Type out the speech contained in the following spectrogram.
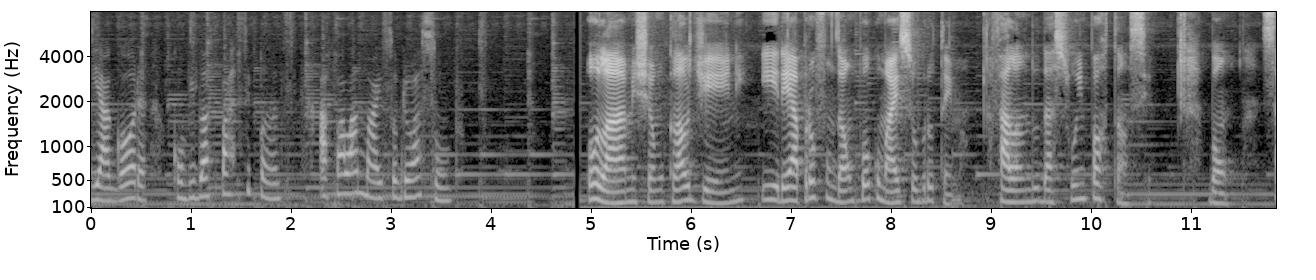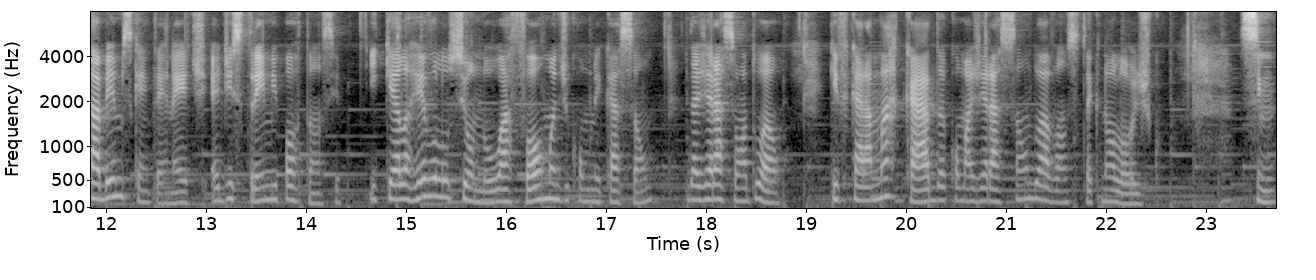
E agora convido as participantes a falar mais sobre o assunto. Olá, me chamo Claudiene e irei aprofundar um pouco mais sobre o tema, falando da sua importância. Bom, sabemos que a internet é de extrema importância e que ela revolucionou a forma de comunicação da geração atual, que ficará marcada como a geração do avanço tecnológico. Sim,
